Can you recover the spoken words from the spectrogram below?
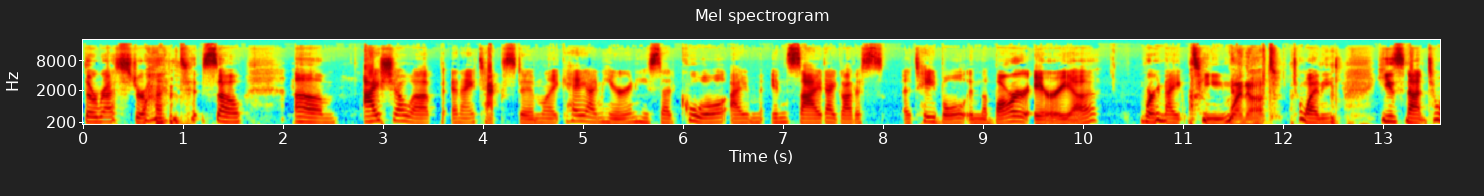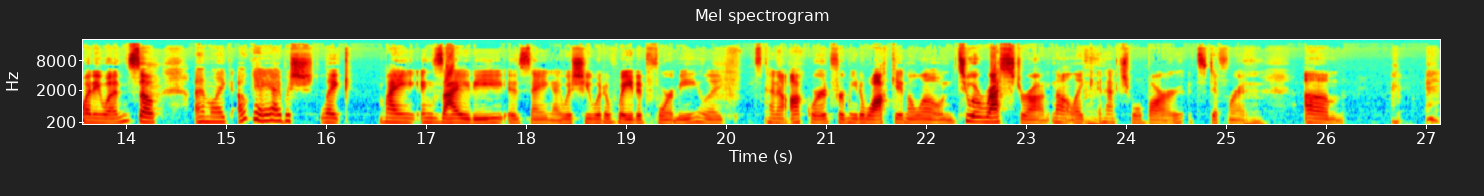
the restaurant. So um I show up and I text him like, "Hey, I'm here." And he said, "Cool. I'm inside. I got a, s- a table in the bar area. We're 19." Why not? 20. He's not 21. So I'm like, okay, I wish like my anxiety is saying I wish he would have waited for me. Like it's kind of awkward for me to walk in alone to a restaurant, not like Mhm. an actual bar. It's different. Mhm. Um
